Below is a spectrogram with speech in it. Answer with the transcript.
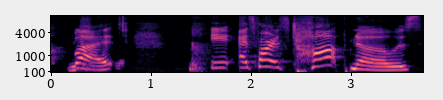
but it, as far as Top knows,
